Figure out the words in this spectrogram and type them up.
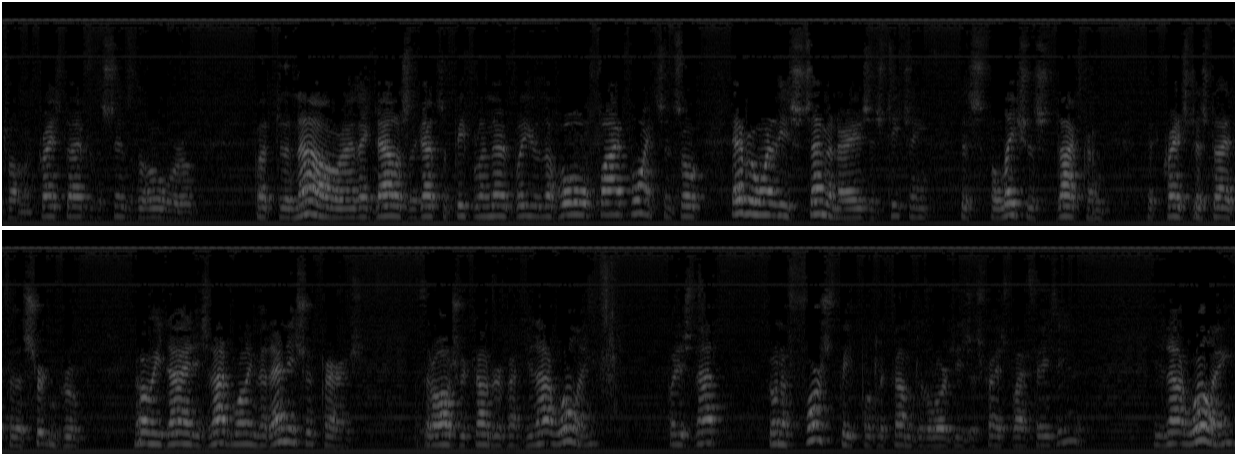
atonement. Christ died for the sins of the whole world. But uh, now I think Dallas has got some people in there that believe in the whole five points. And so every one of these seminaries is teaching this fallacious doctrine that Christ just died for a certain group. No, he died. He's not willing that any should perish, but that all should come to repentance. He's not willing, but he's not going to force people to come to the Lord Jesus Christ by faith either. He's not willing.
